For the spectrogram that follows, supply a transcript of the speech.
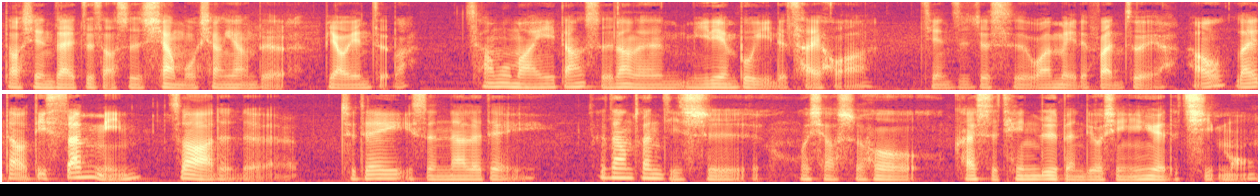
到现在至少是像模像样的表演者吧。仓木麻衣当时让人迷恋不已的才华。简直就是完美的犯罪啊！好，来到第三名，Zod 的《Today Is Another Day》。这张专辑是我小时候开始听日本流行音乐的启蒙，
